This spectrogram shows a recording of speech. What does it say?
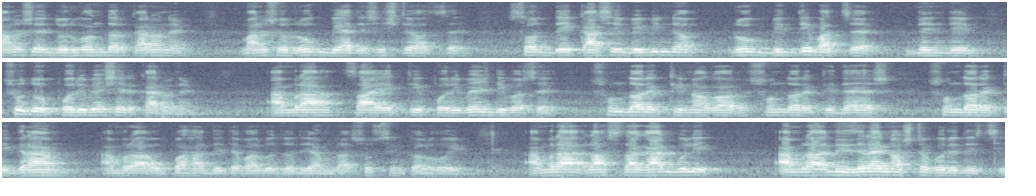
মানুষের দুর্গন্ধর কারণে মানুষের রোগ ব্যাধি সৃষ্টি হচ্ছে। সর্দি, কাশি, বিভিন্ন রোগ বৃদ্ধি পাচ্ছে দিন দিন। শুধু পরিবেশের কারণে। আমরা চাই একটি পরিবেশ দিবসে সুন্দর একটি নগর, সুন্দর একটি দেশ, সুন্দর একটি গ্রাম আমরা উপহার দিতে পারব যদি আমরা সুশৃঙ্খল হই। আমরা রাস্তাঘাটগুলি আমরা নিজেরাই নষ্ট করে দিচ্ছি।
